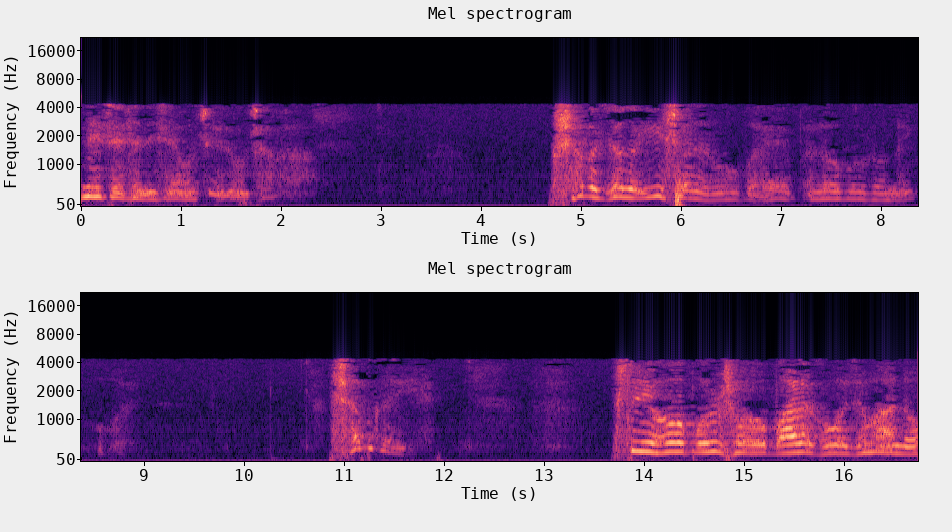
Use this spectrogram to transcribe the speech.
नीचे से नीचे ऊँचे ऊँचा सब जगह ईश्वर रूप है भलो बुरो नहीं कोई सब करिए स्त्री हो पुरुष हो बालक हो जवान हो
